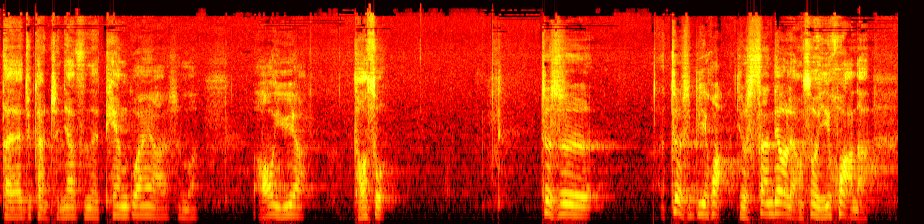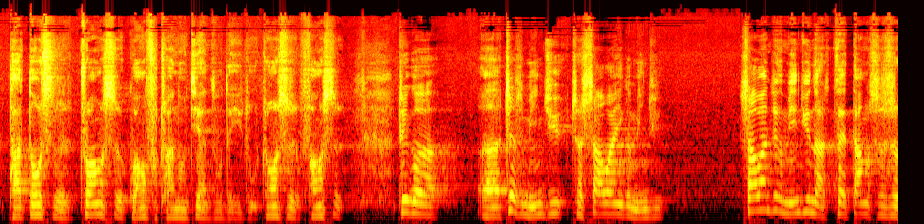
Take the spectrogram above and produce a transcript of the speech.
大家去看陈家祠那天官呀，什么鳌鱼呀、陶塑，这是这是壁画，就是三雕两塑一画呢，它都是装饰广府传统建筑的一种装饰方式。这个呃，这是民居，这沙湾一个民居，沙湾这个民居呢，在当时是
